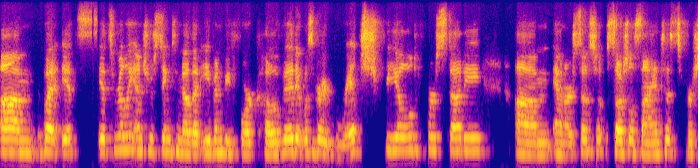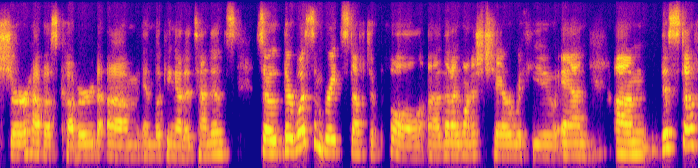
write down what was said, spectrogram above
Um, but it's, it's really interesting to know that even before COVID, it was a very rich field for study. Um, and our social, social scientists for sure have us covered, um, in looking at attendance. So there was some great stuff to pull, uh, that I want to share with you. And, um, this stuff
